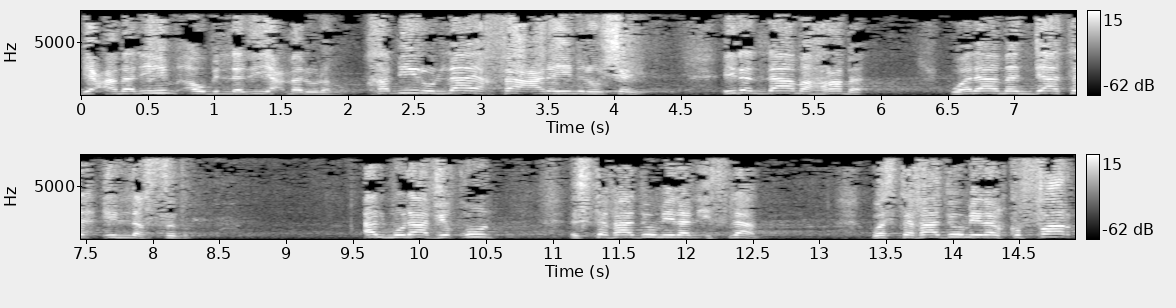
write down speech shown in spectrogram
بعملهم أو بالذي يعملونه. خبير لا يخفى عليه منه شيء. إذا لا مهرب ولا منجاة إلا الصدق. المنافقون استفادوا من الإسلام واستفادوا من الكفار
